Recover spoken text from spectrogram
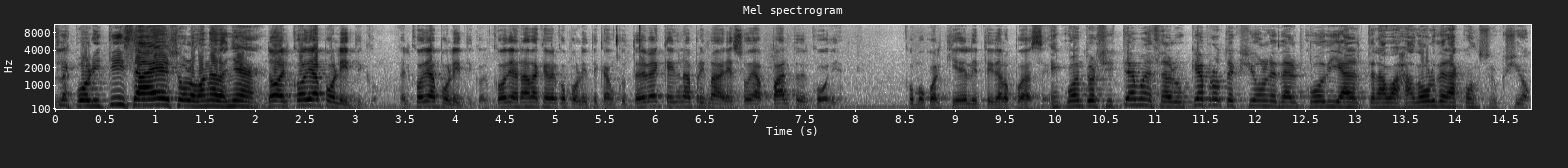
Si politiza eso, lo van a dañar. No, el código político. El código político. El código nada que ver con política. Aunque ustedes vean que hay una primaria, eso es aparte del código. Como cualquier entidad lo puede hacer. En cuanto al sistema de salud, ¿qué protección le da el CODIA al trabajador de la construcción?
